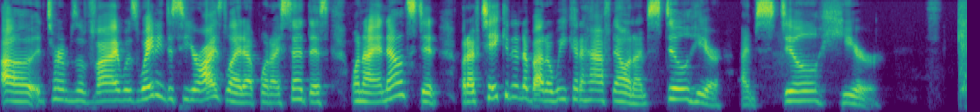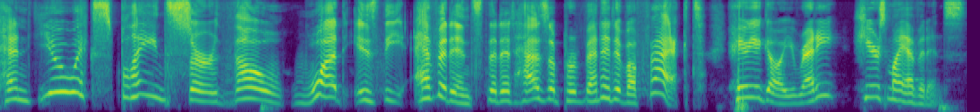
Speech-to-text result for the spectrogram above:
uh, in terms of I was waiting to see your eyes light up when I said this, when I announced it, but I've taken it about a week and a half now, and I'm still here. I'm still here. Can you explain, sir, though, what is the evidence that it has a preventative effect? Here you go. Are you ready? Here's my evidence.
